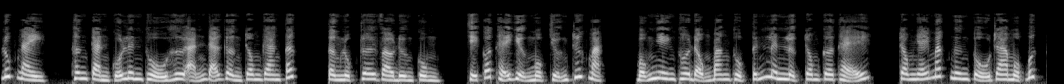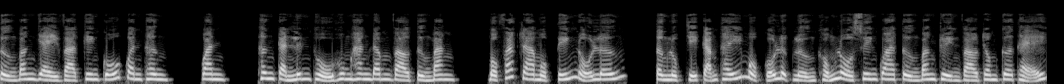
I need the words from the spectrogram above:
Lúc này, thân cành của linh thụ hư ảnh đã gần trong gan tất, tần lục rơi vào đường cùng, chỉ có thể dựng một chưởng trước mặt, bỗng nhiên thôi động băng thuộc tính linh lực trong cơ thể, trong nháy mắt ngưng tụ ra một bức tường băng dày và kiên cố quanh thân, quanh, thân cành linh thụ hung hăng đâm vào tường băng, bộc phát ra một tiếng nổ lớn, tần lục chỉ cảm thấy một cổ lực lượng khổng lồ xuyên qua tường băng truyền vào trong cơ thể,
